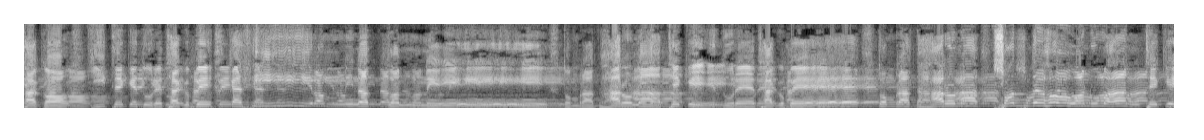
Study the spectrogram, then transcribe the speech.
থাকো। কি থেকে দূরে থাকবে? মিনাজ্জান্নি তোমরা ধারণা থেকে দূরে থাকবে। তোমরা ধারণা, সন্দেহ, অনুমান থেকে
